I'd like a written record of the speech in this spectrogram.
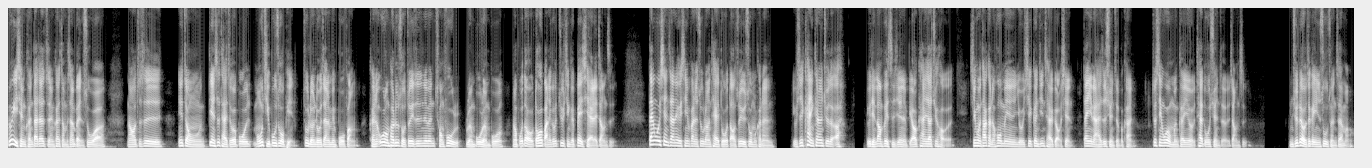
因为以前可能大家只能看什么三本书啊，然后就是那种电视台只会播某几部作品，就轮流在那边播放，可能乌龙派出所追之那边重复轮播轮播，然后播到我都会把那个剧情给背起来了这样子。但因为现在那个新番的数量太多，导致于说我们可能有些看一看就觉得啊，有点浪费时间了，不要看下去好了。尽管他可能后面有一些更精彩的表现，但依然还是选择不看，就是因为我们可以有太多选择这样子。你觉得有这个因素存在吗？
